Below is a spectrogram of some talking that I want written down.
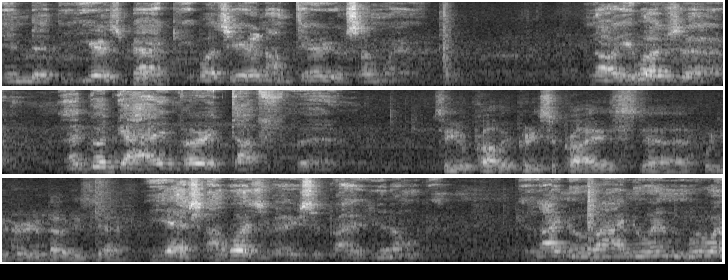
in the years back, he was here in Ontario somewhere. No, he was uh, a good guy, very tough. Uh, So you were probably pretty surprised uh, when you heard about his death. yes, I was very surprised, you know, because I knew I knew him. We were,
